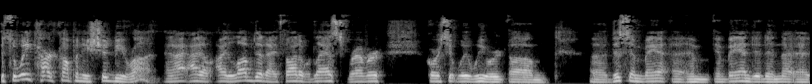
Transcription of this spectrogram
it's the way car companies should be run. And I, I, I loved it. I thought it would last forever. Of course, it, we, we were, um, uh, disbanded in, uh,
